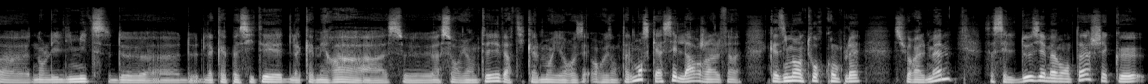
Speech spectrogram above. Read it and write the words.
euh, dans les limites de, euh, de, de la capacité de la caméra à se à s'orienter verticalement et horiz- horizontalement, ce qui est assez large. Hein, quasiment un tour complet sur elle-même. Ça, c'est le deuxième avantage, c'est que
